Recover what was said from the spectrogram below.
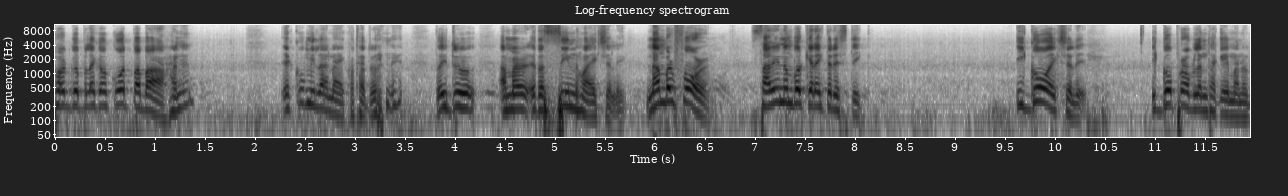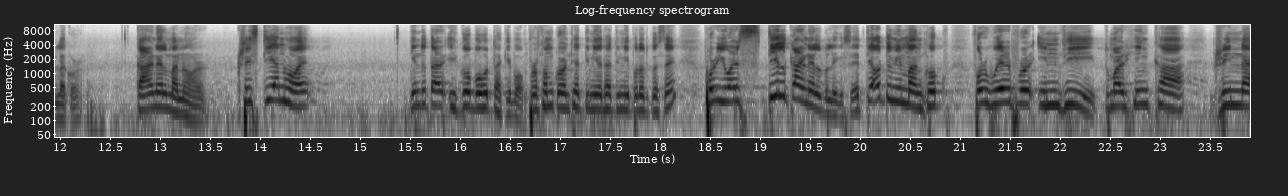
ঘৰত গৈ পেলাই ক'ত পাবা হয়নে? একো মিলা নাই কথাটো। তো এইটো আমাৰ এটা চিন হয় একচুৱেলি নাম্বাৰ ফ'ৰ চাৰি নম্বৰ characteristic ego' actually ego' problem থাকে এই মানুহবিলাকৰ। কাৰ্নেল মানুহৰ। খ্ৰীষ্টিয়ান হয় কিন্তু তাৰ ইগ' বহুত থাকিব। প্ৰথম কৰণথীয়া তিনি অধা তিনি পদত কৈছে for you are still carnal বুলি কৈছে। এতিয়াও তুমি মাংসক ফৰ ৱেৰ ফৰ ইনভি তোমাৰ হিংসা ঘৃণা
